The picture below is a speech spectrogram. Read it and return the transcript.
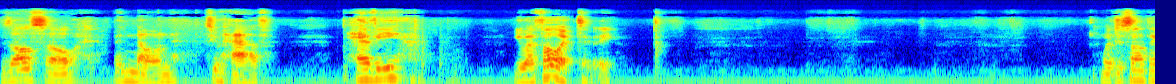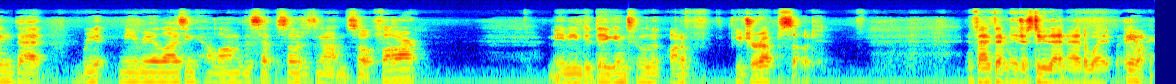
has also been known to have heavy UFO activity. Which is something that re- me realizing how long this episode has gotten so far may need to dig into on a future episode. In fact, I may just do that either way. But anyway.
